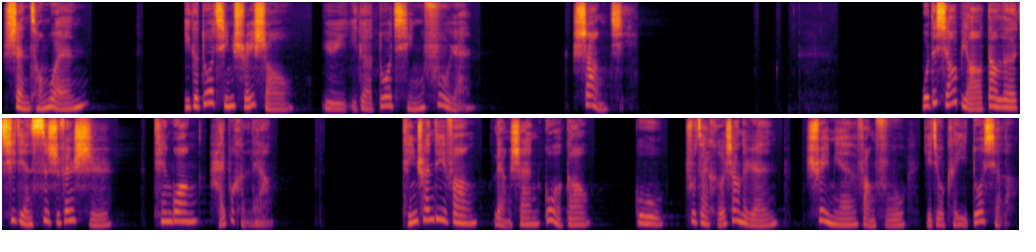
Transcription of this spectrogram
沈从文，一个多情水手与一个多情妇人，上集。我的小表到了七点四十分时，天光还不很亮。停船地方两山过高，故住在河上的人睡眠仿佛也就可以多些了。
